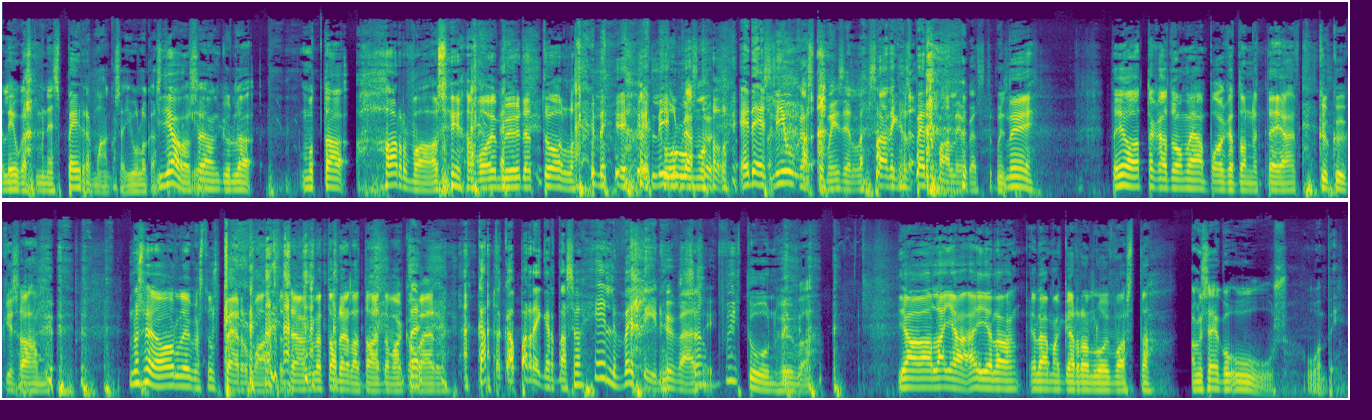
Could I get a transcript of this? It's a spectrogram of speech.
liukastuminen spermaan, kun se julkaistaan. Joo, se on kyllä, mutta harva asia voi myydä tuolla Liukastu, kulmalla. edes liukastumisella, saatika spermaan liukastumisella. Niin. Te joo, ottakaa tuo meidän poika tonne teidän kykykisaan. mutta- No se on liukastunut spermaa, että se on kyllä todella taitava kaveri. Kattokaa pari kertaa, se on helvetin hyvä Se on vituun hyvä. Ja läjä äijälä elämän kerran luin vasta. Onko se joku uusi, uudempi?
